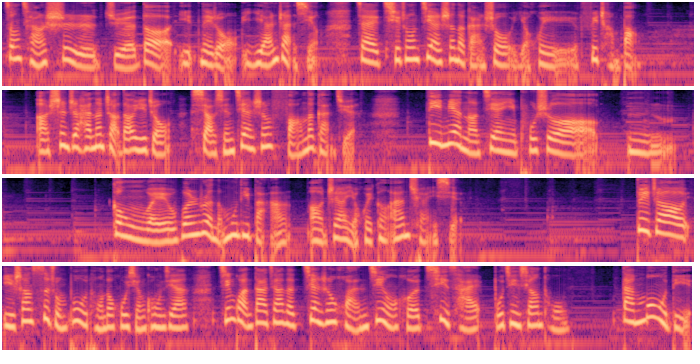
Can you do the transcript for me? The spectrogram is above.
增强视觉的一那种延展性，在其中健身的感受也会非常棒，啊，甚至还能找到一种小型健身房的感觉。地面呢，建议铺设嗯更为温润的木地板啊，这样也会更安全一些。对照以上四种不同的户型空间，尽管大家的健身环境和器材不尽相同。但目的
